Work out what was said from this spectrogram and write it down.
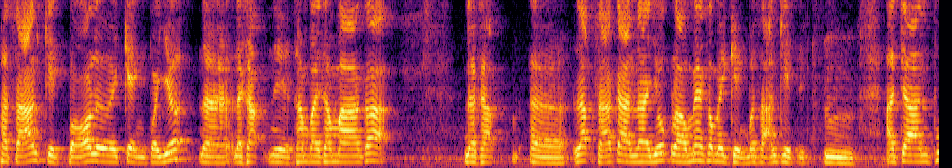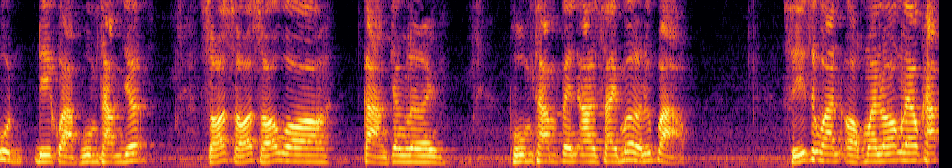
ภาษาอังกฤษป๋อเลยเก่งกว่าเยอะนะนะครับนี่ทำไปทำมาก็นะครับเอ่อรักษาการนายกเราแม่งก็ไม่เก่งภาษาอังกฤษอีกอืมอาจารย์พูดดีกว่าภูมิธรรมเยอะสอสอสอวกลางจังเลย ภูมิธรรมเป็นอัลไซเมอร์หรือเปล่าศรีสุวรรณออกมาร้องแล้วครับ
